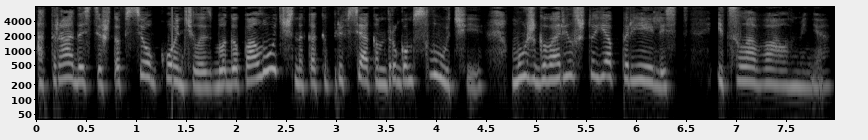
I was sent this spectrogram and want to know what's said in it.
от радости, что все кончилось благополучно, как и при всяком другом случае, муж говорил, что я прелесть, и целовал меня.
